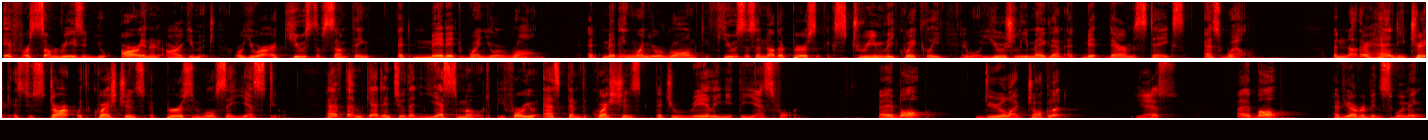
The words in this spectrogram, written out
If for some reason you are in an argument or you are accused of something, admit it when you're wrong. Admitting when you're wrong diffuses another person extremely quickly and will usually make them admit their mistakes as well. Another handy trick is to start with questions a person will say yes to. Have them get into that yes mode before you ask them the questions that you really need the yes for. Hey Bob, do you like chocolate? Yes. Hey Bob, have you ever been swimming?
